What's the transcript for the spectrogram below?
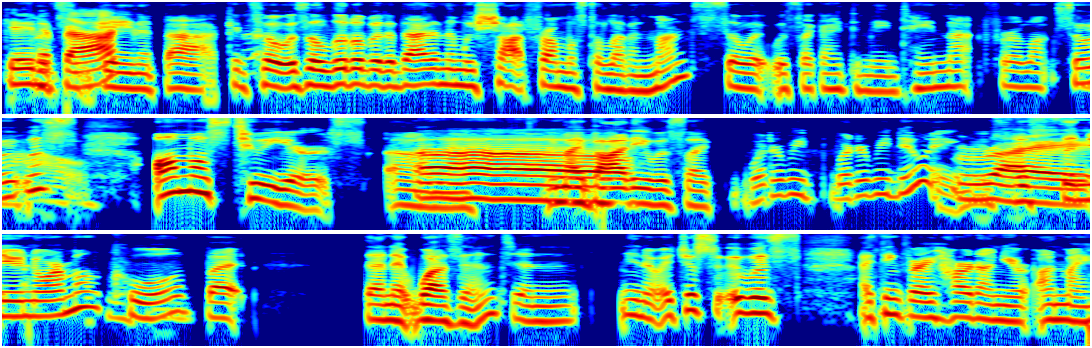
gain it back. gain it back." And so it was a little bit of that, and then we shot for almost 11 months. So it was like I had to maintain that for a long. So it was almost two years. Um, and my Oh. body was like, "What are we? What are we doing? Is this the new normal? Cool." But then it wasn't, and you know, it just it was. I think very hard on your on my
